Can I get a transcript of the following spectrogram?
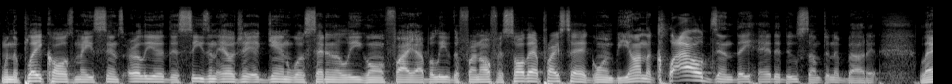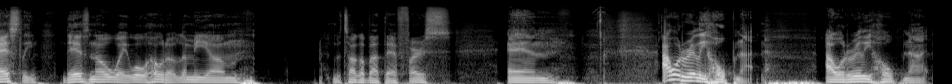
When the play calls made sense earlier this season, LJ again was setting the league on fire. I believe the front office saw that price tag going beyond the clouds, and they had to do something about it. Lastly, there's no way. Well, hold up. Let me um, we'll talk about that first." And I would really hope not. I would really hope not.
